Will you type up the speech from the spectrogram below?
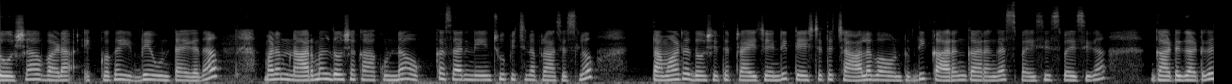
దోశ వడ ఎక్కువగా ఇవే ఉంటాయి కదా. మనం నార్మల్ దోశ కాకుండా ఒక్కసారి నేను చూపించిన ప్రాసెస్లో టమాటా దోశ అయితే ట్రై చేయండి. టేస్ట్ అయితే చాలా బాగుంటుంది. కారం కారంగా స్పైసీ స్పైసీగా ఘాటు ఘాటుగా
